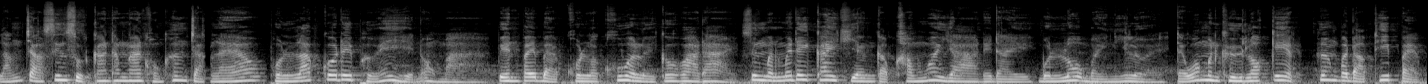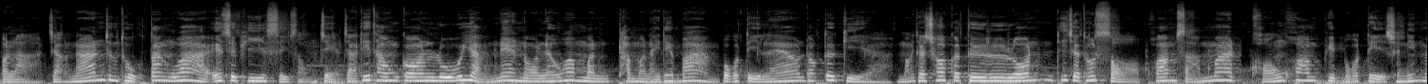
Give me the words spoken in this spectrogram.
หลังจากสิ้นสุดการทำงานของเครื่องจักรแล้ว ผลลัพธ์ก็ได้เผยให้เห็นออกมาเปลี่ยนไปแบบคนละขั้วเลยก็ว่าได้ ซึ่งมันไม่ได้ใกล้เคียงกับคำว่ายาใดๆ บนโลกใบนี้เลย แต่ว่ามันคือล็อกเก็ตเครื่องประดับที่แปลกประหลาด จากนั้นจึงถูกตั้งว่า SCP-427 จากที่ทางองค์กรรู้อย่างแน่นอนแล้วว่ามันทำอะไรได้บ้าง ปกติแล้วดรเกียร์มักจะชอบกระตือรือร้นที่จะทดสอบความสามารถของความผิดปกติชนิดใ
